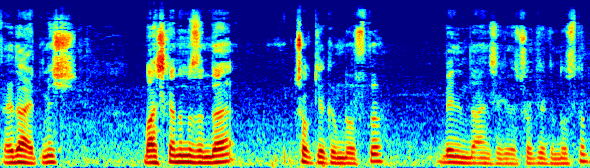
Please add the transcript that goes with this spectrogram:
feda etmiş. Başkanımızın da çok yakın dostu. Benim de aynı şekilde çok yakın dostum.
